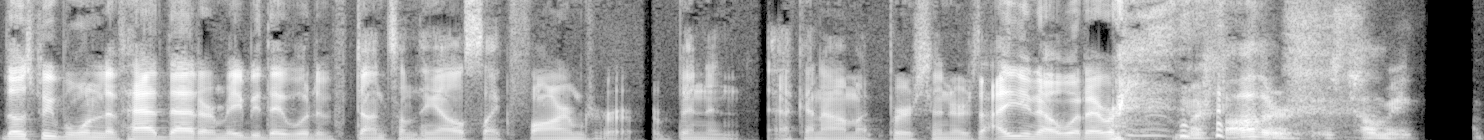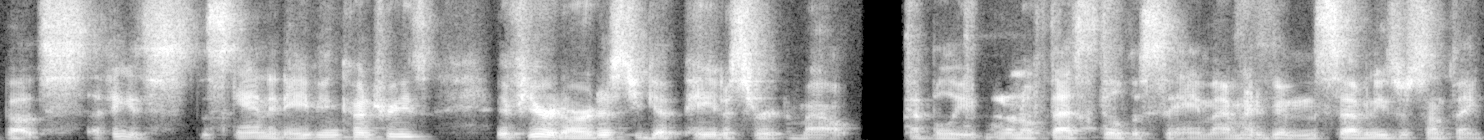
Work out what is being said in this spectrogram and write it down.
Those people wouldn't have had that, or maybe they would have done something else like farmed or, or been an economic person or, you know, whatever. My father was telling me about, I think it's the Scandinavian countries. If you're an artist, you get paid a certain amount I believe. I don't know if that's still the same. I might have been in the 70s or something,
